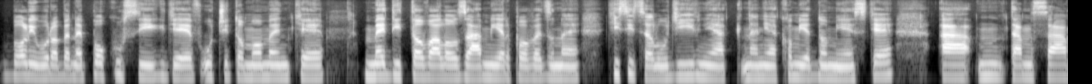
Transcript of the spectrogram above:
boli urobené pokusy, kde v určitom momente meditovalo zámier povedzme tisíce ľudí v nejak, na nejakom jednom mieste a tam sa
